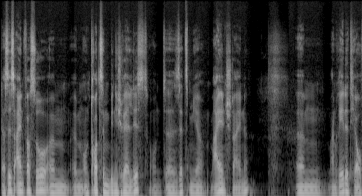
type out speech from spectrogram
Das ist einfach so ähm, ähm, und trotzdem bin ich Realist und äh, setze mir Meilensteine. Ähm, man redet hier auch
